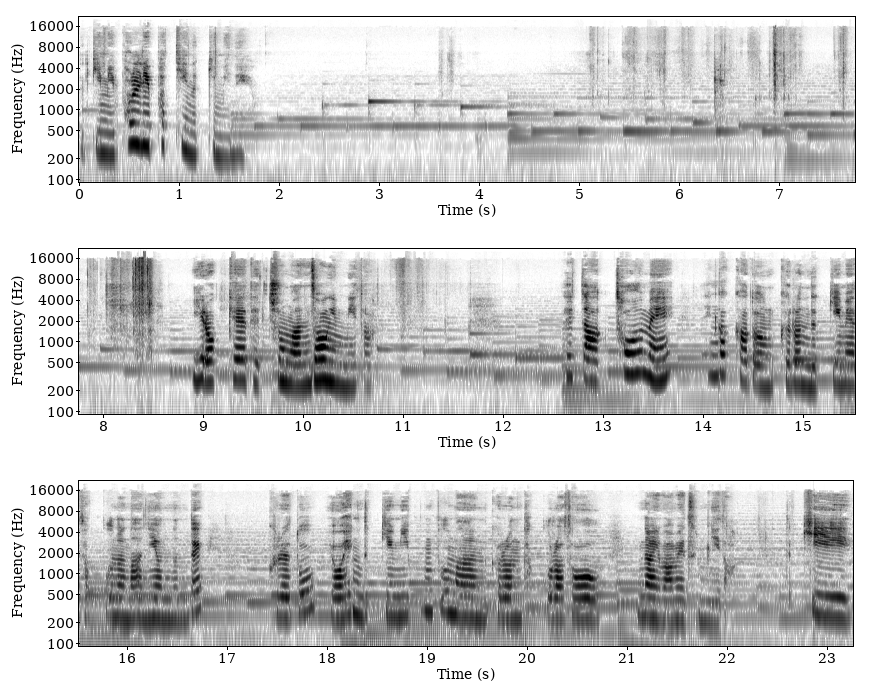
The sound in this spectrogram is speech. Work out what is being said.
느낌이 펄리 파티 느낌이네요. 이렇게 대충 완성입니다. 살짝 처음에 생각하던 그런 느낌의 다꾸는 아니었는데 그래도 여행 느낌이 뿜뿜한 그런 다꾸라서 굉장히 마음에 듭니다. 특히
